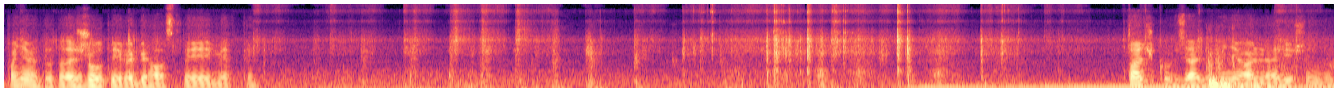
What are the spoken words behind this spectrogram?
Поняв, тут жовтий вибігав з твоєї метки. Тачку взяти геніальне рішення.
